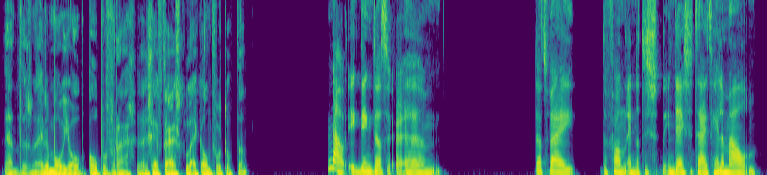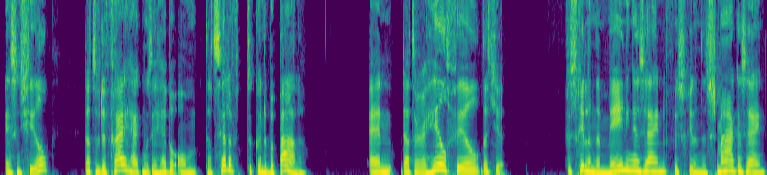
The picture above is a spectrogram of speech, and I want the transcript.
Ja, dat is een hele mooie open vraag. Geeft daar eens gelijk antwoord op dan? Nou, ik denk dat, uh, dat wij ervan, en dat is in deze tijd helemaal essentieel, dat we de vrijheid moeten hebben om dat zelf te kunnen bepalen. En dat er heel veel, dat je verschillende meningen zijn, verschillende smaken zijn.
